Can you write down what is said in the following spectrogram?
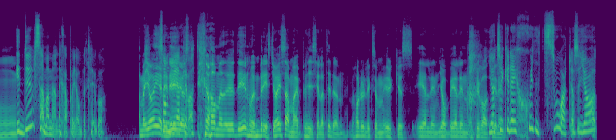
Mm. Är du samma människa på jobbet, Hugo? Ja, men jag är Som det. du det är just, privat. Ja, men det är nog en brist. Jag är samma precis hela tiden. Har du liksom yrkes-Elin, jobb-Elin och privat-Elin? Jag tycker det är skitsvårt. Alltså jag,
